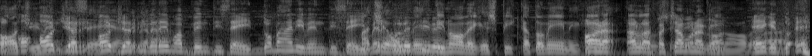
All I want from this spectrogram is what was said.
Oggi oggi, 26 oggi arriverà. arriveremo a 26, domani 26, Ma c'è un mercoledì 29 che spicca domenica. Ora, allora Così, facciamo una 29, cosa, è che, va. do- è,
